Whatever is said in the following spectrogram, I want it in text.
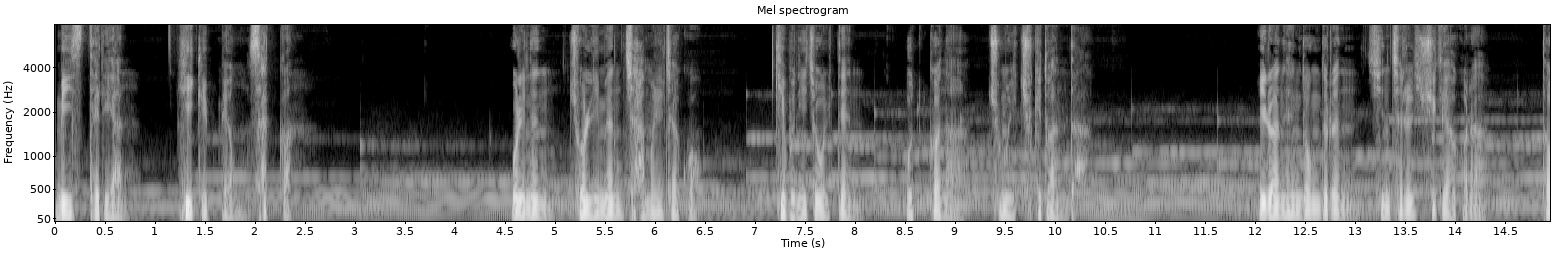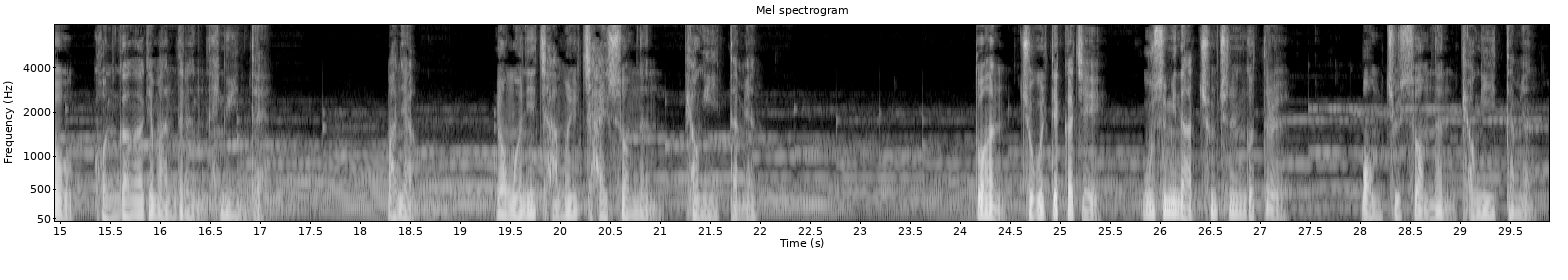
미스테리한 희귀병 사건. 우리는 졸리면 잠을 자고 기분이 좋을 땐 웃거나 춤을 추기도 한다. 이러한 행동들은 신체를 쉬게 하거나 더욱 건강하게 만드는 행위인데, 만약 영원히 잠을 잘 수 없는 병이 있다면, 또한 죽을 때까지 웃음이나 춤추는 것들을 멈출 수 없는 병이 있다면,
